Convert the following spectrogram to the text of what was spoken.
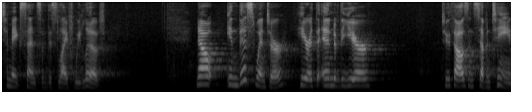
to make sense of this life we live. Now, in this winter, here at the end of the year 2017,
